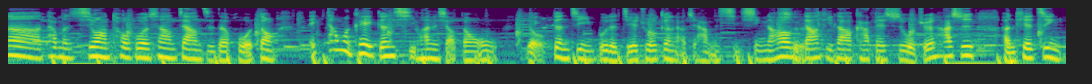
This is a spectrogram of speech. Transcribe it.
那他们希望透过像这样子的活动，哎，他们可以跟喜欢的小动物有更进一步的接触，更了解他们习性。然后你刚刚提到咖啡师，我觉得他是很贴近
